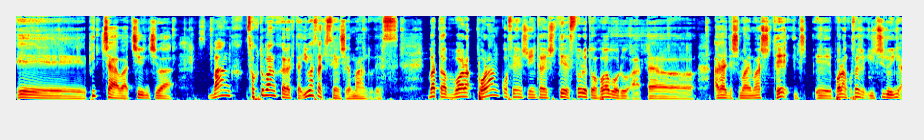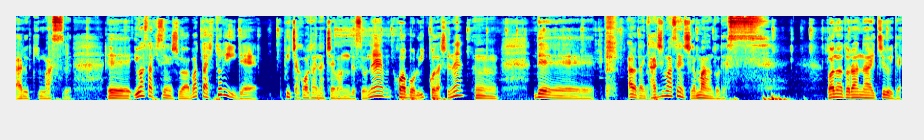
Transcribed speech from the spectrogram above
えー、ピッチャーは中日は、バンク、ソフトバンクから来た岩崎選手がマウンドです。バッターはポランコ選手に対してストレートのフォアボールをああ与えてしまいまして、えー、ポランコ選手一塁に歩きます。えー、岩崎選手はバッター一人で、ピッチャー交代になっちゃうんですよね。フォアボール1個出してね。うん。で、新たに田島選手がマウンドです。ワンアウトランナー一塁で、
